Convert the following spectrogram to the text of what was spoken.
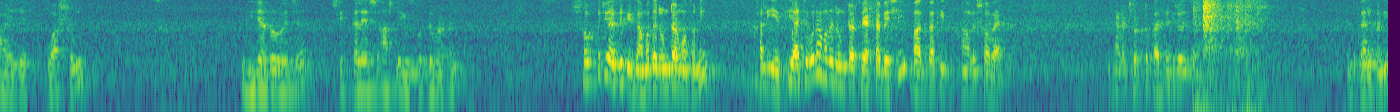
আর এই যে ওয়াশরুম গিজারও রয়েছে, শীতকালে আসলে ইউজ করতে পারবেন। সব কিছু অ্যাজ ইট ইজ আমাদের রুমটার মতনই। খালি এসি আছে বলে আমাদের রুমটার ফেয়ারটা বেশি বাদ বাকি নাহলে সব এক। একটা ছোট্ট প্যাসেজ রয়েছে। ব্যালকনি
